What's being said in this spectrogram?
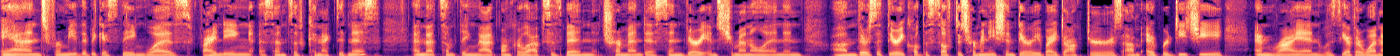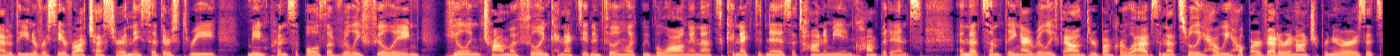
And for me, the biggest thing was finding a sense of connectedness. And that's something that Bunker Labs has been tremendous and very instrumental in. And um, there's a theory called the self-determination theory by doctors um, Edward Deci and Ryan was the other one out of the University of Rochester. And they said there's three main principles of really feeling healing trauma, feeling connected and feeling like we belong. And that's connectedness, autonomy, and competence. And that's something I really found through Bunker Labs. And that's really how we help our veteran entrepreneurs. It's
